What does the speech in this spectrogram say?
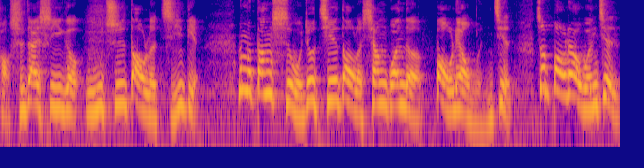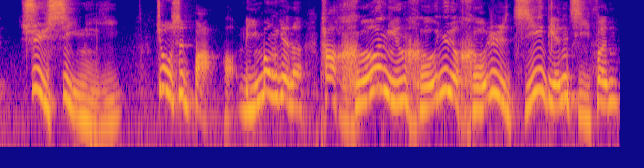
好，实在是一个无知到了极点。那么当时我就接到了相关的爆料文件，这爆料文件巨细靡遗。就是把啊李梦燕呢，她何年何月何日几点几分，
